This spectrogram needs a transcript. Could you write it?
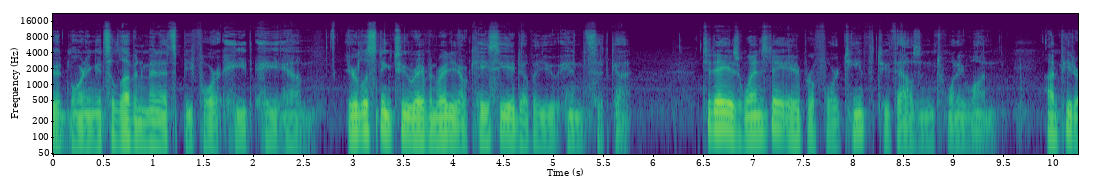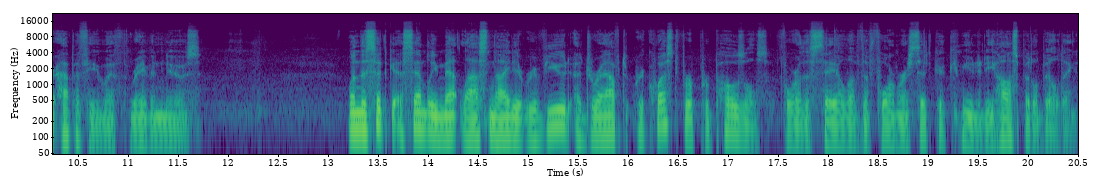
Good morning. It's 11 minutes before 8 a.m. You're listening to Raven Radio, KCAW in Sitka. Today is Wednesday, April 14th, 2021. I'm Peter Apathy with Raven News. When the Sitka Assembly met last night, it reviewed a draft request for proposals for the sale of the former Sitka Community Hospital building.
